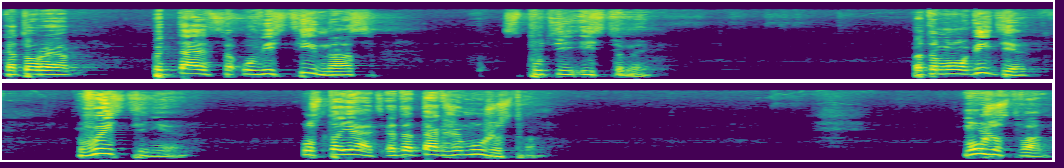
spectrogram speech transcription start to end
которые пытаются увести нас с пути истины. Потому, видите, в истине устоять – это также мужество. Мужество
